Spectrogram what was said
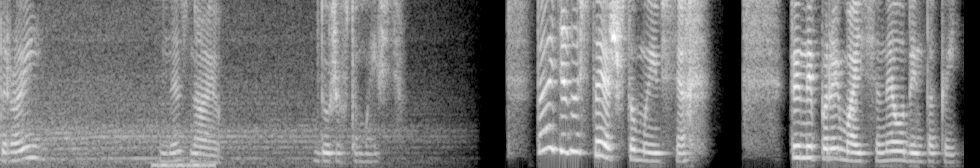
три? Не знаю. Дуже втомився. Та й дідусь теж втомився. Ти не переймайся, не один такий.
